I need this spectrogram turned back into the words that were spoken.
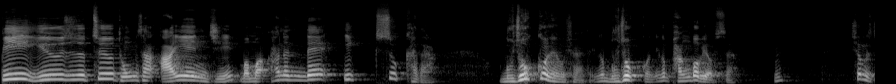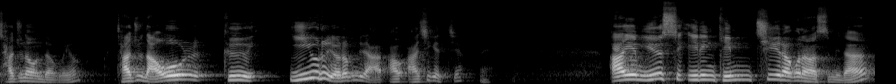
be used to 동사 ing 뭐뭐 하는데 익숙하다. 무조건 해오셔야 돼. 이건 무조건. 이건 방법이 없어요. 응? 시험에서 자주 나온다고요. 자주 나올 그 이유를 여러분들이 아, 시겠죠 네. I am used to eating 김치라고 나왔습니다.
